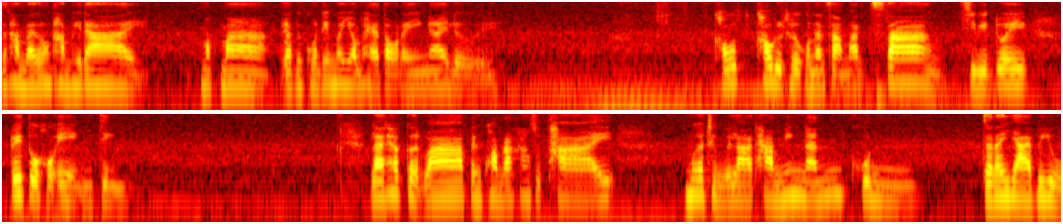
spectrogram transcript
จะทำอะไรก็ต้องทำให้ได้ มาก ๆ แล้วเป็นคนที่ไม่ยอมแพ้ต่ออะไรง่ายๆเลยเขาเขาหรือเธอคนนั้นสามารถสร้างชีวิตด้วยด้วยตัวเขาเองจริง และถ้าเกิดว่าเป็นความรักครั้งสุดท้าย เมื่อถึงเวลาทามมิ่งนั้น คุณจะได้ย้ายไปอยู่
